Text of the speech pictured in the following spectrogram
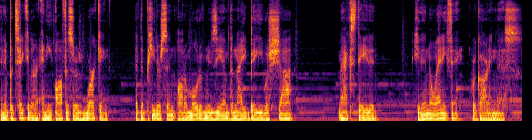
and in particular, any officers working at the Petersen Automotive Museum the night Biggie was shot, Max stated he didn't know anything regarding this.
